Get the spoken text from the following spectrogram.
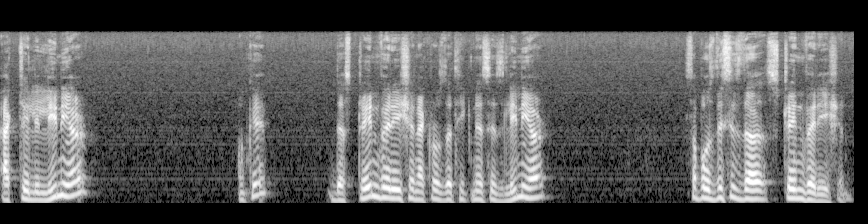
actually linear. Okay. The strain variation across the thickness is linear. Suppose this is the strain variation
